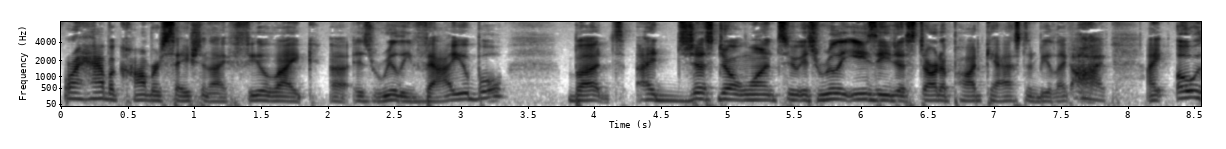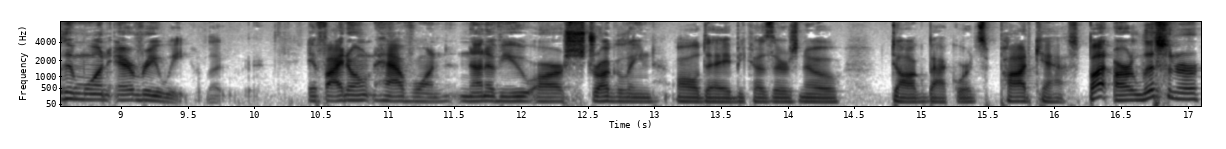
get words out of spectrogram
or I have a conversation that I feel like uh, is really valuable. But I just don't want to. It's really easy to start a podcast and be like, oh, I, I owe them one every week. Like, if I don't have one, none of you are struggling all day because there's no Dog Backwards podcast. But our listener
